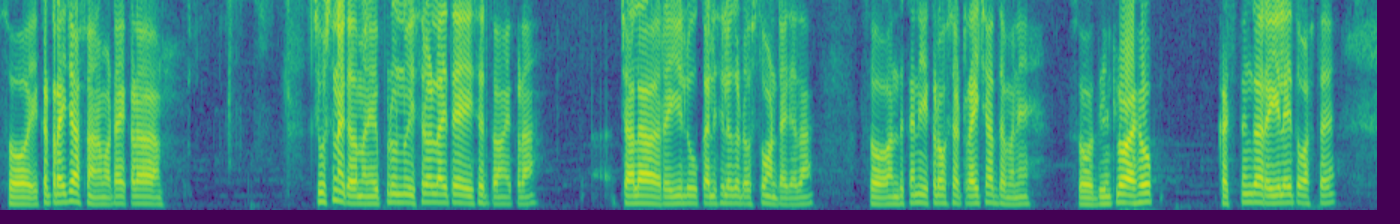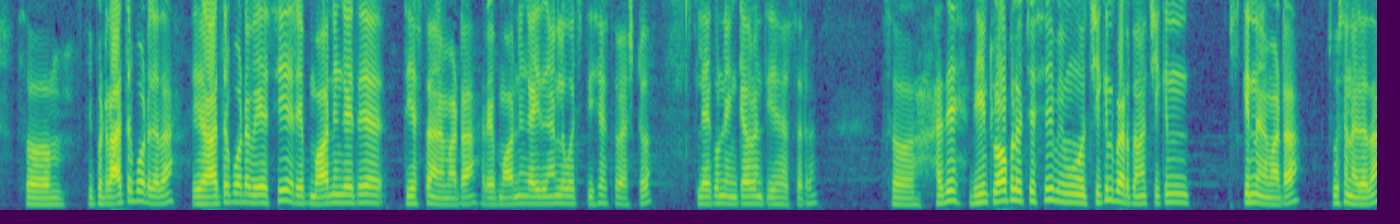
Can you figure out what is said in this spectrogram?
సో ఇక్కడ ట్రై చేస్తాం అనమాట ఇక్కడ చూస్తున్నాయి కదా మనం. ఎప్పుడు నువ్వు ఇసురాలు అయితే ఇసురుతాం ఇక్కడ. చాలా రొయ్యలు కనిసిలు కూడా వస్తూ ఉంటాయి కదా. సో అందుకని ఇక్కడ ఒకసారి ట్రై చేద్దామని. సో దీంట్లో ఐ హోప్ ఖచ్చితంగా రొయ్యలు అయితే వస్తాయి. సో ఇప్పుడు రాత్రిపూట కదా. ఈ రాత్రిపూట వేసి రేపు మార్నింగ్ అయితే తీస్తాను అనమాట రేపు మార్నింగ్ ఐదు గంటలకు వచ్చి తీసేస్తాను ఫస్ట్ లేకుండా ఇంకెవరైనా తీసేస్తారు. సో అదే దీంట్ లోపల వచ్చేసి మేము చికెన్ పెడతాను. చికెన్ స్కిన్ అనమాట చూసినా కదా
